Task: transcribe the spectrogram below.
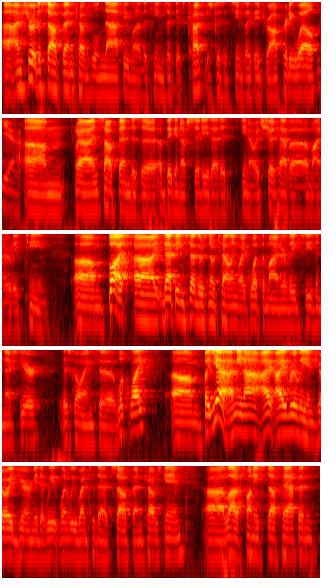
Uh, I'm sure the South Bend Cubs will not be one of the teams that gets cut, just because it seems like they draw pretty well. Yeah. Um, uh, and South Bend is a, a big enough city that it, you know, it should have a, a minor league team. Um, but uh, that being said, there's no telling like what the minor league season next year is going to look like. Um, but yeah, I mean, I, I really enjoyed Jeremy that we when we went to that South Bend Cubs game. Uh, a lot of funny stuff happened.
